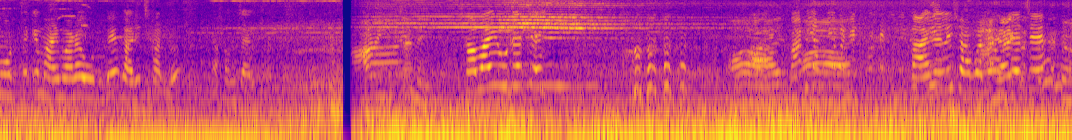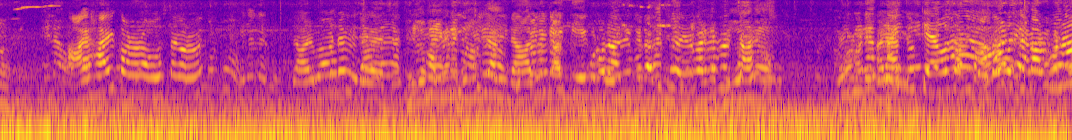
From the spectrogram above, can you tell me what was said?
মোড় থেকে মাইমারা উঠবে গাড়ি ছাড়লো এখন যাই সবাই উঠেছে ফাইনালি সকলে উঠেছে হাই করার অবস্থা কারণ চার বারোটা বেজে গেছে। না আমি দেখব না আমি এবার আমরা যাচ্ছি। এত chaos আমি কথা বলতে পারব না?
